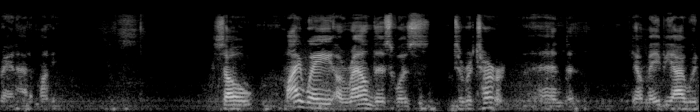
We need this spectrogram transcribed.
ran out of money. So my way around this was to return. And, you know, maybe I would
